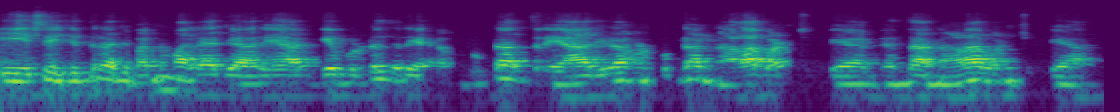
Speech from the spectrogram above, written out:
ਇਸ ਜਿੱਧਰ ਅੱਜ ਬੰਨ ਮਾਰਿਆ ਜਾ ਰਿਹਾ, ਅੱਗੇ ਬੁੱਢਾ ਦਰਿਆ ਬੁੱਢਾ ਦਰਿਆ ਜਿਹੜਾ ਹੁਣ ਬੁੱਢਾ ਨਾਲਾ ਬਣ ਚੁੱਕਿਆ, ਗੰਦਾ ਨਾਲਾ ਬਣ ਚੁੱਕਿਆ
